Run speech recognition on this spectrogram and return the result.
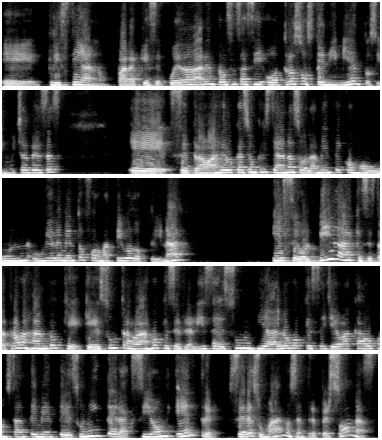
eh, cristiano para que se pueda dar entonces así otros sostenimientos y muchas veces se trabaja educación cristiana solamente como un, un elemento formativo doctrinal y se olvida que se está trabajando, que, que, es un trabajo que se realiza, es un diálogo que se lleva a cabo constantemente, es una interacción entre seres humanos, entre personas,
